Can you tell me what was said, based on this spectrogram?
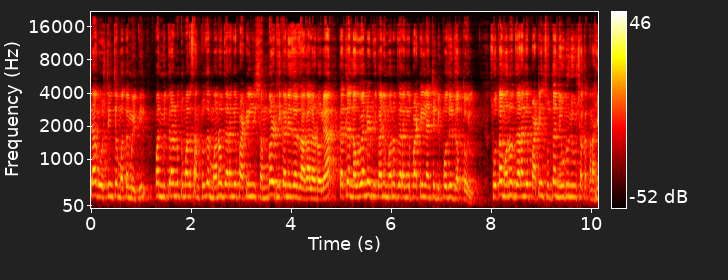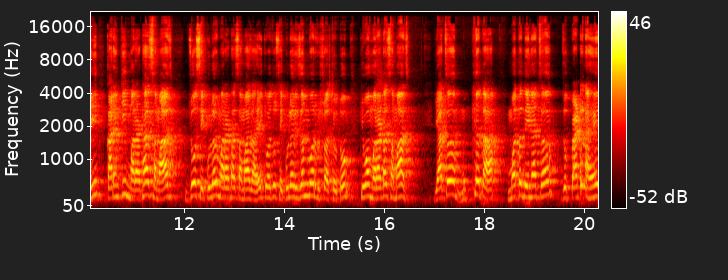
त्या गोष्टींचे मतं मिळतील. पण मित्रांनो तुम्हाला सांगतो जर मनोज जरांगे पाटीलनी शंभर ठिकाणी जर जागा लढवल्या त्यातल्या नव्याण्णव ठिकाणी मनोज जरांगे पाटील यांचे डिपॉझिट जप्त होईल. स्वतः मनोज जरांगे पाटील सुद्धा निवडून येऊ शकत नाही कारण की मराठा समाज जो सेक्युलर मराठा समाज आहे किंवा जो सेक्युलरिझमवर विश्वास ठेवतो किंवा मराठा समाज याचं मुख्यतः मत देण्याचं जो पॅटर्न आहे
